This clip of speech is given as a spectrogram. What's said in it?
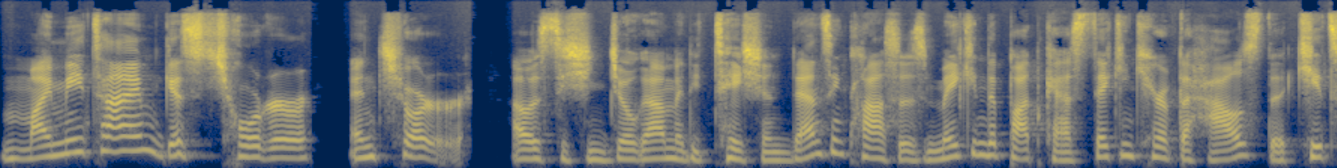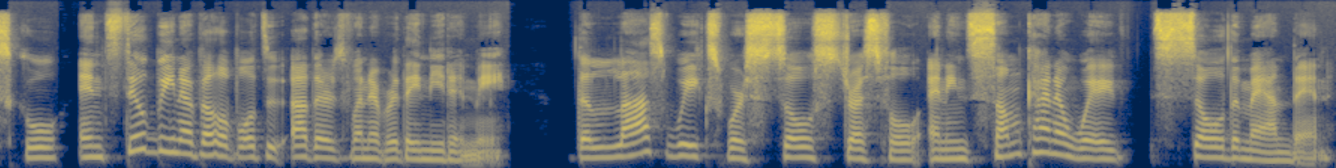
My me time gets shorter and shorter. I was teaching yoga, meditation, dancing classes, making the podcast, taking care of the house, the kids' school, and still being available to others whenever they needed me. The last weeks were so stressful and in some kind of way so demanding.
